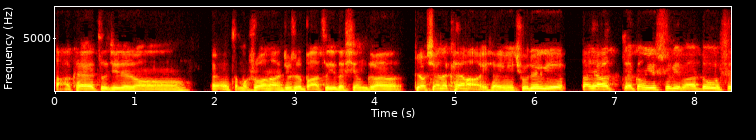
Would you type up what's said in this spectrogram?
打开自己这种，呃，怎么说呢？就是把自己的性格表现的开朗一些，因为球队里大家在更衣室里面都是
